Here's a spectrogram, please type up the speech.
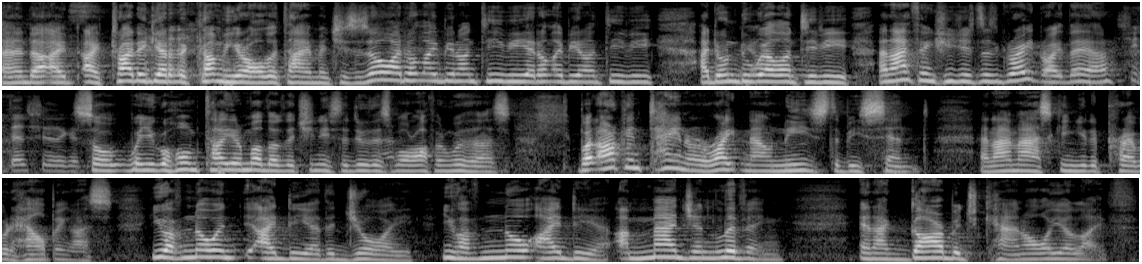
and uh, I, I try to get her to come here all the time. And she says, oh, I don't like being on TV. I don't like being on TV. I don't do well on TV. And I think she just does great right there. She did. She did a good So when you go home, tell your mother that she needs to do this more often with us. But our container right now needs to be sent. And I'm asking you to pray about helping us. You have no idea the joy. You have no idea. Imagine living in a garbage can all your life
